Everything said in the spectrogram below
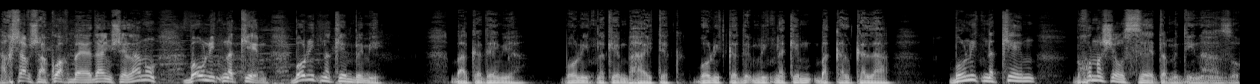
עכשיו שהכוח בידיים שלנו, בואו נתנקם. בואו נתנקם במי? באקדמיה. בואו נתנקם בהייטק. בואו נתנקם בכלכלה. בואו נתנקם בכל מה שעושה את המדינה הזו.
